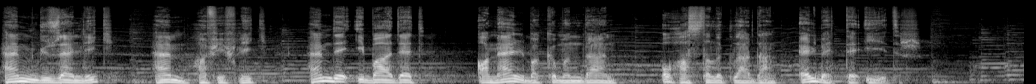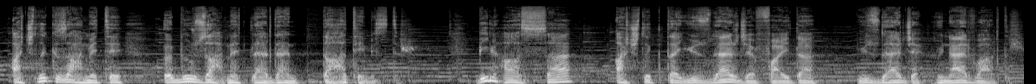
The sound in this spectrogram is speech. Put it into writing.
hem güzellik hem hafiflik hem de ibadet, amel bakımından o hastalıklardan elbette iyidir. Açlık zahmeti öbür zahmetlerden daha temizdir. Bilhassa açlıkta yüzlerce fayda, yüzlerce hüner vardır.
